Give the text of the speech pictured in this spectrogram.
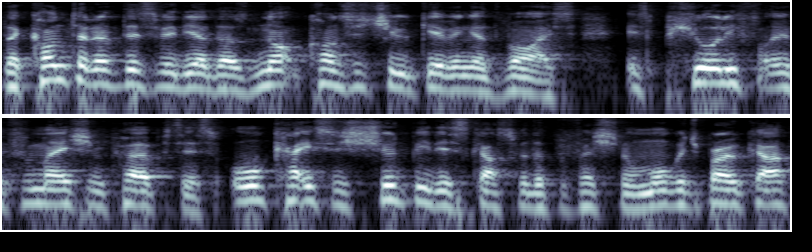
The content of this video does not constitute giving advice. It's purely for information purposes. All cases should be discussed with a professional mortgage broker.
